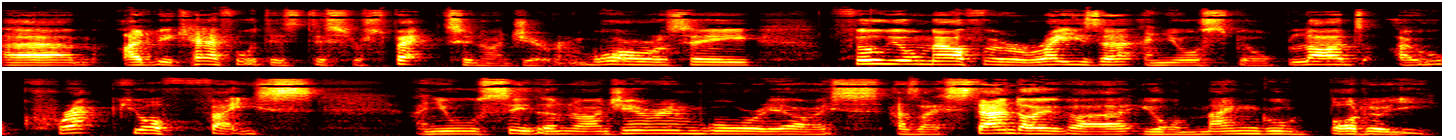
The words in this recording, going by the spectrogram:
Um, I'd be careful with this disrespect to Nigerian royalty. Fill your mouth with a razor and you'll spill blood. I will crack your face and you will see the Nigerian warrior as I stand over your mangled body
